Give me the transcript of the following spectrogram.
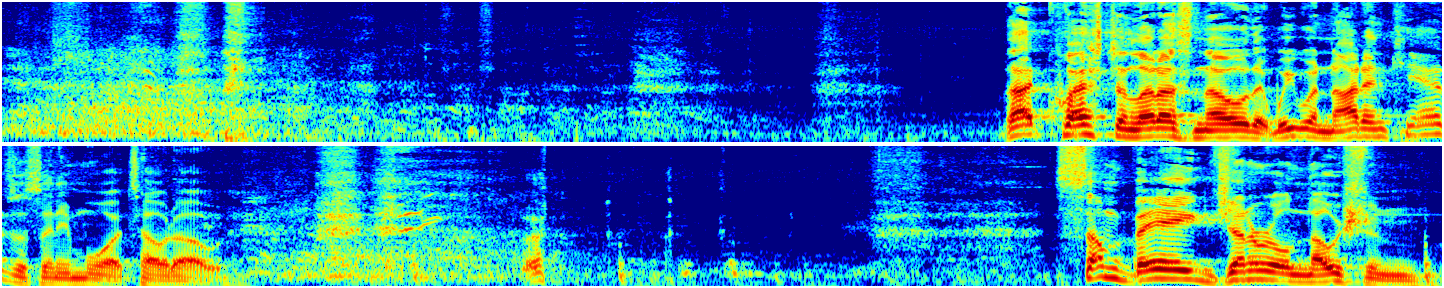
that question let us know that we were not in Kansas anymore, Toto. Some vague general notion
